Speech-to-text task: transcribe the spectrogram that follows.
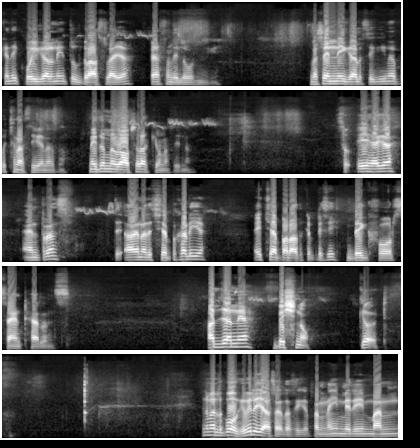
ਕਹਿੰਦੇ, ਕੋਈ ਗੱਲ ਨਹੀਂ, ਤੂੰ ਗਲਾਸ ਲੈ ਜਾ। ਪੈਸਿਆਂ ਦੀ ਲੋੜ ਨਹੀਂ ਗੀ ਬਸ ਇੰਨੀ ਗੱਲ ਸੀਗੀ, ਮੈਂ ਪੁੱਛਣਾ ਸੀਗਾ ਇਹਨਾਂ ਤੋਂ। ਨਹੀਂ ਤਾਂ ਮੈਂ ਵਾਪਸ ਰੱਖ ਕੇ ਆਉਣਾ ਸੀ ਨਾ। ਸੋ ਇਹ ਹੈਗਾ ਐਂਟਰੈਂਸ ਤੇ ਆ ਇਹਨਾਂ ਦੀ ਸ਼ਿਪ ਖੜੀ ਆ। ਇੱਥੇ ਆਪਾਂ ਰਾਤ ਕੱਟੀ ਸੀ ਬਿਗ ਫੋਰ ਸੈਂਟ ਹੈਲਨਸ ਅੱਜ ਜਾਂਦੇ ਆ ਬਿਸ਼ਨੋ ਗੁੱਡ ਇਹਨੂੰ ਮੈਂ ਲੁਕੋ ਕੇ ਵੀ ਲਿਜਾ ਸਕਦਾ ਸੀਗਾ, ਪਰ ਨਹੀਂ, ਮੇਰੇ ਮਨ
